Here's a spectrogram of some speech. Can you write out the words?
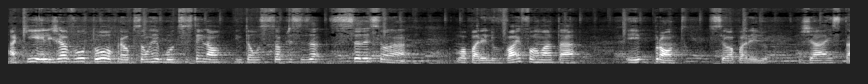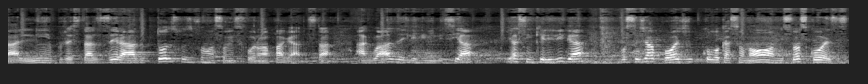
Aqui ele já voltou para a opção Reboot System Now. Então você só precisa selecionar. O aparelho vai formatar e pronto. Seu aparelho já está limpo, já está zerado. Todas as suas informações foram apagadas, tá? Aguarda ele reiniciar e assim que ele ligar, você já pode colocar seu nome, suas coisas.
